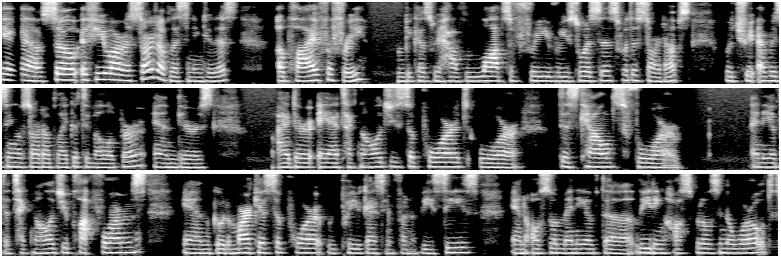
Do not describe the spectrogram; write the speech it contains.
Yeah. So if you are a startup listening to this, apply for free because we have lots of free resources for the startups. We treat every single startup like a developer, and there's either AI technology support or discounts for any of the technology platforms and go to market support. We put you guys in front of VCs and also many of the leading hospitals in the world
